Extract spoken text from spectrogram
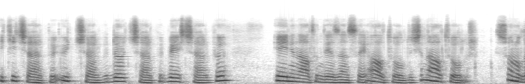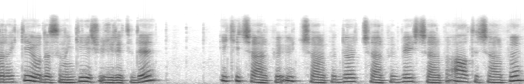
2 çarpı 3 çarpı 4 çarpı 5 çarpı E'nin altında yazan sayı 6 olduğu için 6 olur. Son olarak G odasının giriş ücreti de 2 çarpı 3 çarpı 4 çarpı 5 çarpı 6 çarpı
